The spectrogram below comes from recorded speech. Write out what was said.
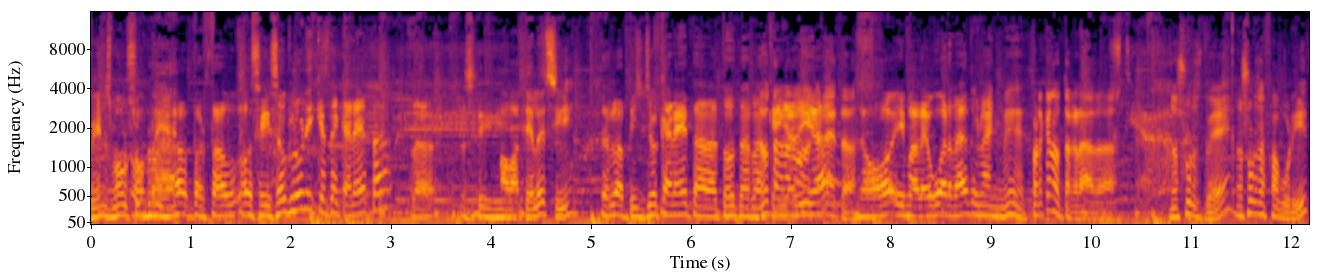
Vens molt somrient. Home, per favor, o sigui, sóc l'únic que té careta. La, o sigui, A la tele sí. és la pitjor careta de totes les No que hi t'agrada la havia. careta? No, i me l'he guardat un any més. Per què no t'agrada? No surts bé? No surts afavorit?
